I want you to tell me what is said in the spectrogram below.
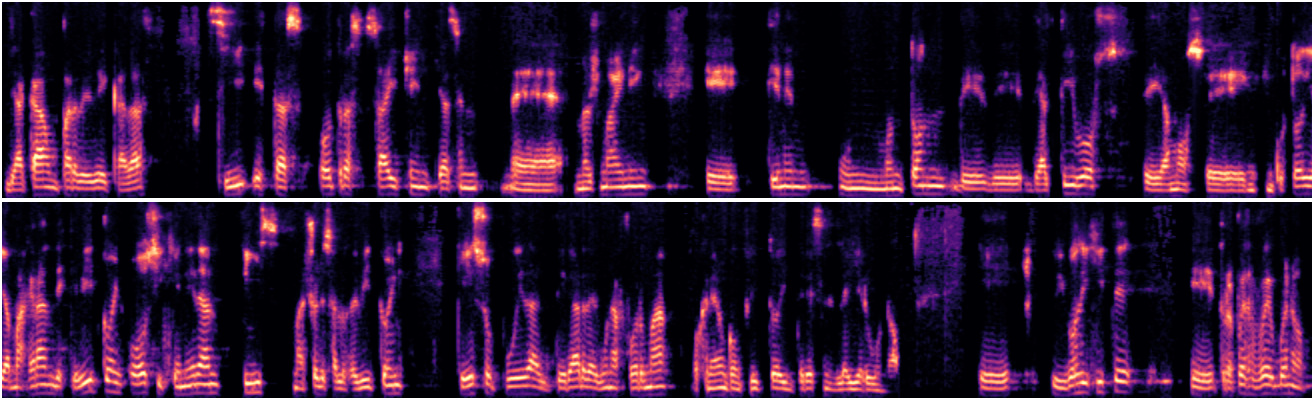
de acá a un par de décadas si estas otras sidechains que hacen eh, merge mining eh, tienen un montón de, activos, digamos, en custodia más grandes que Bitcoin o si generan fees mayores a los de Bitcoin, que eso pueda alterar de alguna forma o generar un conflicto de interés en el layer 1. Eh, y vos dijiste, eh, tu respuesta fue, bueno,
